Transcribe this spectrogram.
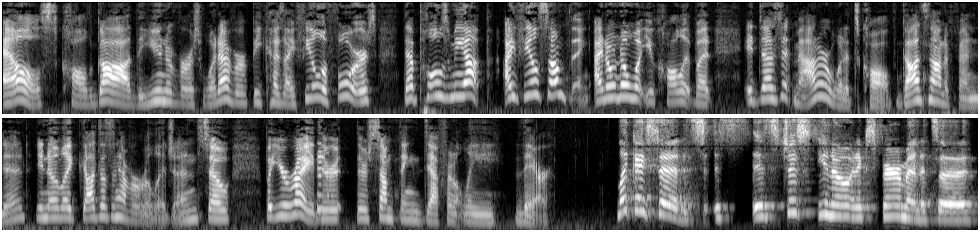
else called God, the universe, whatever, because I feel a force that pulls me up. I feel something. I don't know what you call it, but it doesn't matter what it's called. God's not offended. You know, like God doesn't have a religion. So, but you're right. There, there's something definitely there. Like I said, it's it's it's just you know an experiment. It's a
